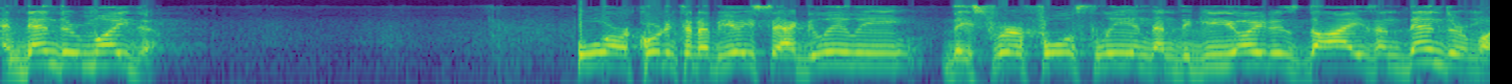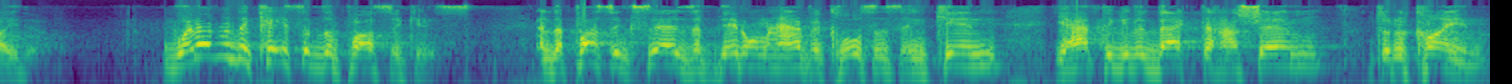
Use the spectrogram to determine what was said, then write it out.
and then they're moida. Or according to Rabbi Yosef Aglili, they swear falsely, and then the Giyoides dies, and then they're moida. Whatever the case of the pasuk is, and the pasuk says if they don't have a closest in kin, you have to give it back to Hashem, to the Kohen.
